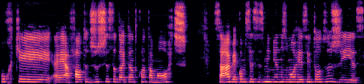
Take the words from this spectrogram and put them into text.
porque é, a falta de justiça dói tanto quanto a morte sabe? É como se esses meninos morressem todos os dias.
